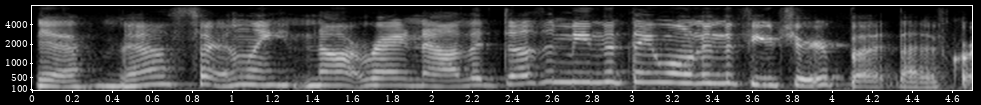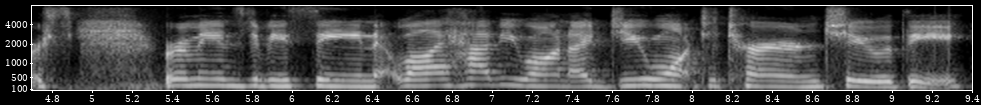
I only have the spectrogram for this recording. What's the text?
Yeah, yeah, certainly not right now. That doesn't mean that they won't in the future, but that, of course, remains to be seen. While I have you on, I do want to turn to the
